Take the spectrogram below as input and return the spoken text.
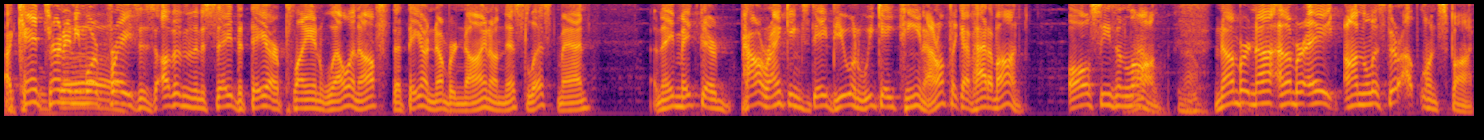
I can't turn any more phrases other than to say that they are playing well enough that they are number nine on this list, man. And they make their power rankings debut in week 18. I don't think I've had them on all season long. Number nine, number eight on the list. They're up one spot.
